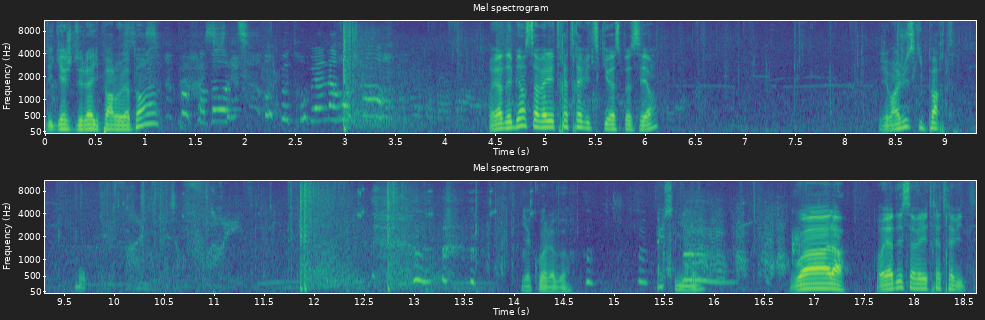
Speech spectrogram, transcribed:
Dégage de là, il parle au lapin On peut trouver un arrangement Regardez bien, ça va aller très très vite ce qui va se passer. Hein. J'aimerais juste qu'ils partent. Bon. Vraiment Il y a quoi là-bas? Oh, C'est mignon. Voilà. Regardez, ça va aller très très vite.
